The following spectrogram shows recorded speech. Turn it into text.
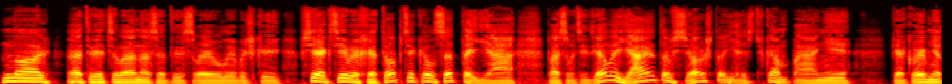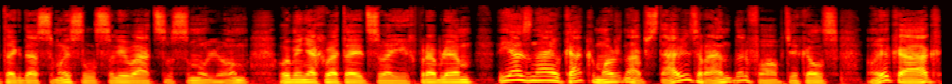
Ноль, — ответила она с этой своей улыбочкой. Все активы Head Opticals — это я. По сути дела, я — это все, что есть в компании. Какой мне тогда смысл сливаться с нулем? У меня хватает своих проблем. Я знаю, как можно обставить Рэндольф Оптиклс. Ну и как?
